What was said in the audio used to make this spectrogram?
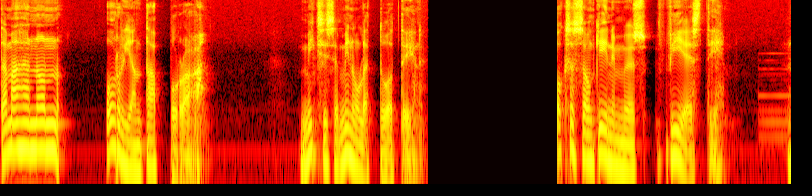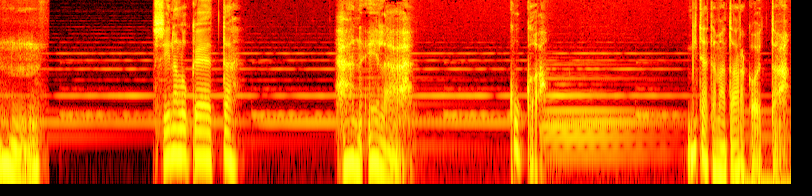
Tämähän on orjan tappuraa. Miksi se minulle tuotiin? Oksassa on kiinni myös viesti. Hmm. Siinä lukee, että hän elää. Kuka? Mitä tämä tarkoittaa?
